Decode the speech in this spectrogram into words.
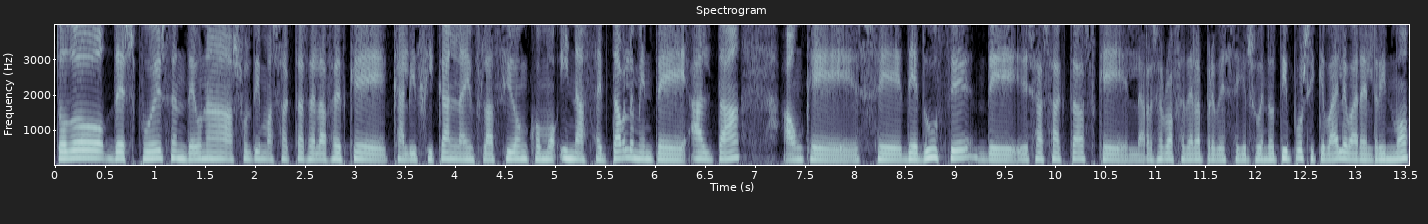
Todo después de unas últimas actas de la FED que califican la inflación como inaceptablemente alta, aunque se deduce de esas actas que la Reserva Federal prevé seguir subiendo tipos y que va a elevar el ritmo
